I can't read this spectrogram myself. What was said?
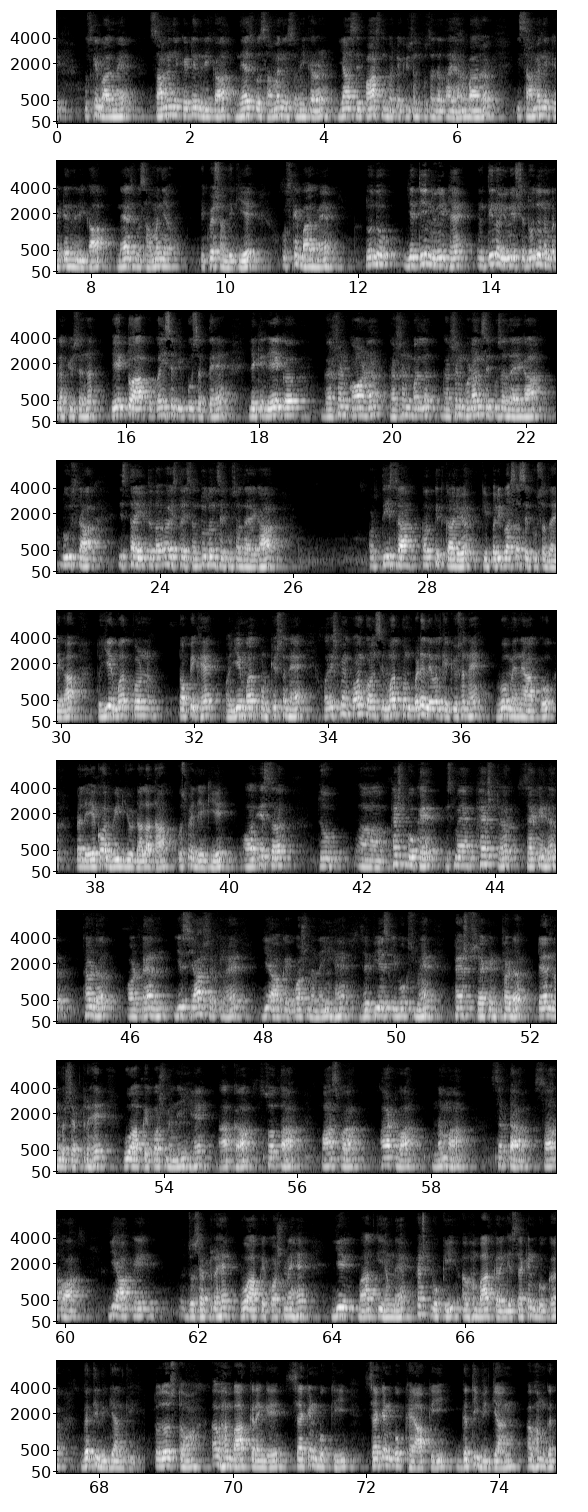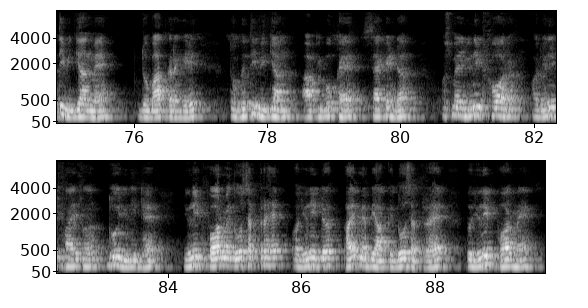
उसके बाद में सामान्य केटेंद्री का नैज व सामान्य समीकरण यहाँ से पाँच नंबर का क्वेश्चन पूछा जाता है हर बार। इस सामान्य केटेंद्री का नैज व सामान्य इक्वेशन लिखिए। उसके बाद में दो दो, ये तीन यूनिट है। इन तीनों यूनिट से दो दो नंबर का क्वेश्चन है एक तो आपको कहीं से भी पूछ सकते हैं, लेकिन एक घर्षण कौन घर्षण बल, घर्षण गुणांक से पूछा जाएगा। दूसरा स्थायी तथा अस्थायी संतुलन से पूछा जाएगा। और तीसरा, कल्पित कार्य की परिभाषा से पूछा जाएगा। तो ये महत्वपूर्ण टॉपिक है और ये महत्वपूर्ण क्वेश्चन है। और इसमें कौन कौन से महत्वपूर्ण बड़े लेवल के क्वेश्चन है, वो मैंने आपको पहले एक और वीडियो डाला था, उसमें देखिए। और इस जो फ़र्स्ट बुक है, इसमें फ़र्स्ट सेकंड थर्ड और टेन ये चार चैप्टर है, ये आपके कोर्स में नहीं है जेपीएस की बुक्स में। First, second, third ten number chapter है। वो आपके कोर्स में नहीं है। आपका चौथा, पांचवा, आठवा, नवा सट्टा सातवा, ये आपके जो चैप्टर है, वो आपके कोर्स में है। ये बात की हमने फ़र्स्ट बुक की। अब हम बात करेंगे सेकंड बुक, गति विज्ञान की। तो दोस्तों, अब हम बात करेंगे सेकंड बुक की। सेकंड बुक है आपकी गति विज्ञान। अब हम गति विज्ञान में जो बात करेंगे तो गति विज्ञान आपकी बुक है सेकंड उसमें यूनिट फोर और यूनिट फाइव दो यूनिट है। यूनिट फोर में दो चैप्टर है और यूनिट फाइव में भी आपके दो चैप्टर है। तो यूनिट फोर में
